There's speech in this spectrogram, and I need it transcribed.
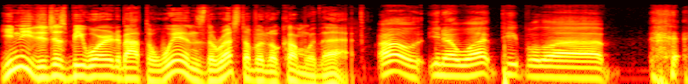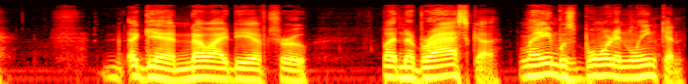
you need to just be worried about the wins. The rest of it will come with that. Oh, you know what? People, uh, again, no idea if true, but Nebraska. Lane was born in Lincoln,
